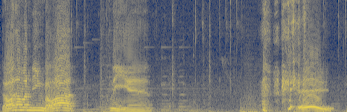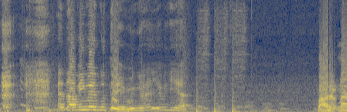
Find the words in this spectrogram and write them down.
แต่ว่าถ้ามันยิงแบบว่านี่ไงเอ้ยไอ้ตาวิ่งแม่งกูตุ๋ยมึงไงไอ้เหี้ยบ้าหนักหน้า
